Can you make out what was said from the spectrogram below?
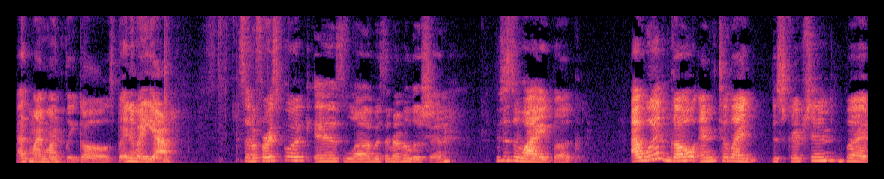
as my monthly goals. But anyway, yeah. So the first book is Love is a Revolution. This is a YA book. I would go into like description, but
